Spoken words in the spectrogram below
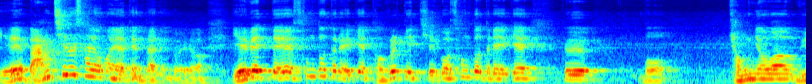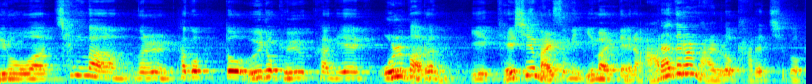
예, 망치를 사용해야 된다는 거예요. 예배 때 성도들에게 덕을 끼치고 성도들에게 그 뭐 격려와 위로와 책망을 하고 또 의로 교육하기에 올바른 이 계시의 말씀이 임할 때는 알아들을 말로 가르치고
